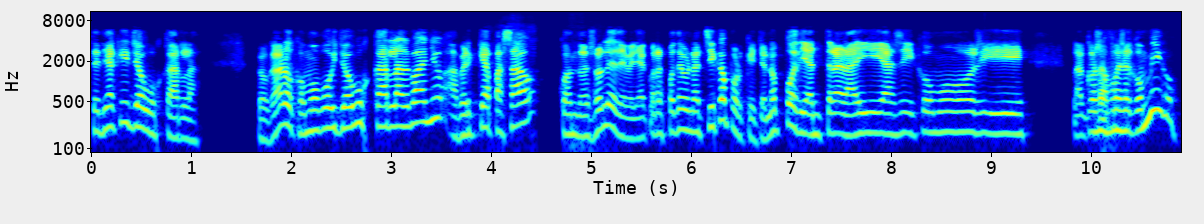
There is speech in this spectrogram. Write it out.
tenía que ir yo a buscarla. Pero claro, ¿cómo voy yo a buscarla al baño a ver qué ha pasado? Cuando eso le debería corresponder a una chica porque yo no podía entrar ahí así como si la cosa fuese conmigo.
